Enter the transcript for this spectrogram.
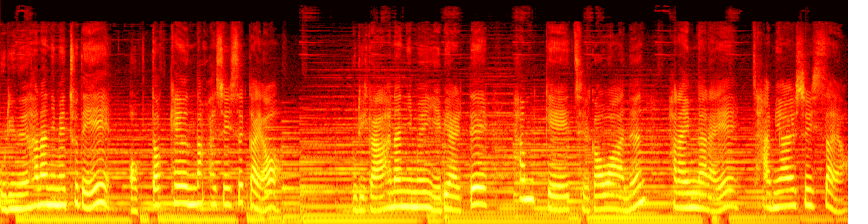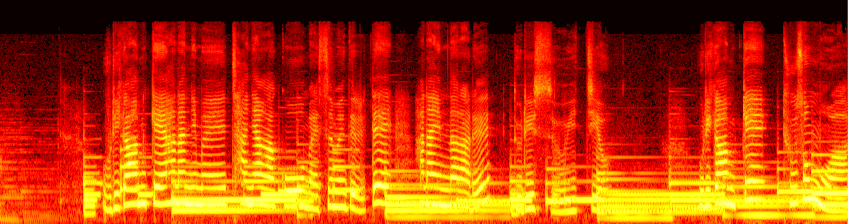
우리는 하나님의 초대에 어떻게 응답할 수 있을까요? 우리가 하나님을 예배할 때 함께 즐거워하는 하나님 나라에 참여할 수 있어요. 우리가 함께 하나님을 찬양하고 말씀을 들을 때 하나님 나라를 누릴 수 있지요. 우리가 함께 두 손 모아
